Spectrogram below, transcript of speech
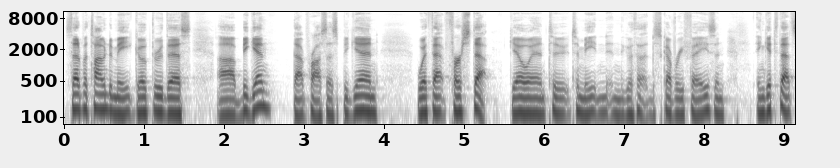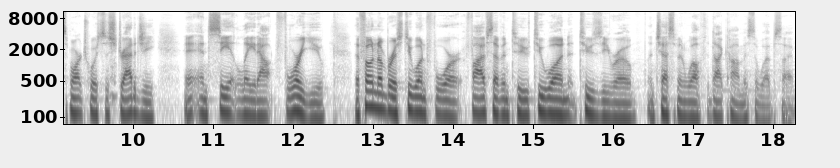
set up a time to meet, go through this, uh, begin that process, begin with that first step go into to meet and, and, go through that discovery phase and and get to that smart choices strategy and, and see it laid out for you. The phone number is 214-572-2120 and chessmanwealth.com is the website.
